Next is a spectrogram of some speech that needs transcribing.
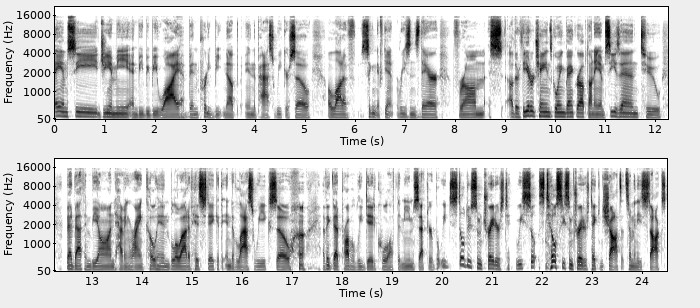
AMC, GME, and BBBY have been pretty beaten up in the past week or so. A lot of significant reasons there from other theater chains going bankrupt on AMC's end to Bed Bath and Beyond having Ryan Cohen blow out of his stake at the end of last week. So I think that probably did cool off the meme sector. But we still do some traders. T- we still still see some traders taking shots at some of these stocks.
